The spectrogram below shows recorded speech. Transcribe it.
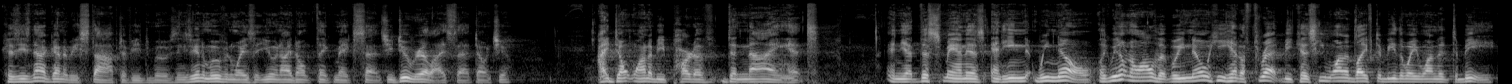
Because he's not going to be stopped if he moves. And he's going to move in ways that you and I don't think make sense. You do realize that, don't you? I don't want to be part of denying it and yet this man is, and he, we know, like we don't know all of it, but we know he had a threat because he wanted life to be the way he wanted it to be.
